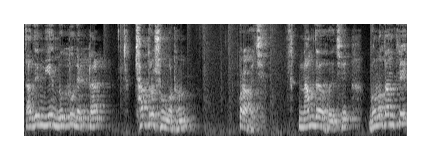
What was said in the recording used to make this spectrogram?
তাদের নিয়ে নতুন একটা ছাত্র সংগঠন করা হয়েছে। নাম দেওয়া হয়েছে গণতান্ত্রিক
